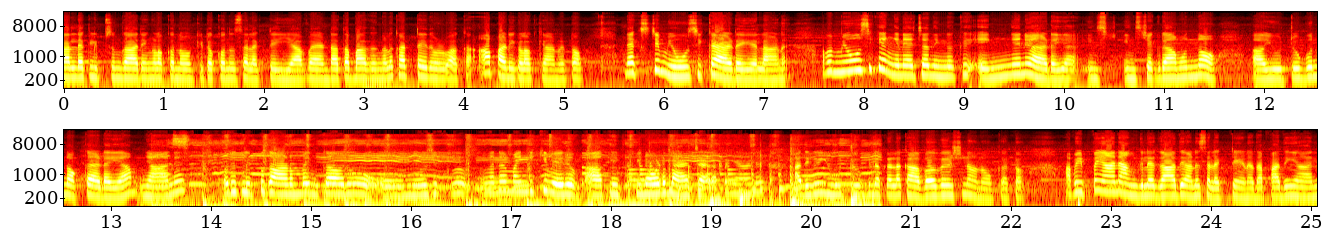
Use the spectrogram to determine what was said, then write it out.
നല്ല ക്ലിപ്സും കാര്യങ്ങളൊക്കെ നോക്കിയിട്ടൊക്കെ ഒന്ന് സെലക്ട് ചെയ്യുക. വേണ്ടാത്ത ഭാഗങ്ങൾ കട്ട് ചെയ്ത് ഒഴിവാക്കുക. ആ പണികളൊക്കെയാണ് കേട്ടോ നെക്സ്റ്റ് മ്യൂസിക് ആഡ് ചെയ്യലാണ്. അപ്പോൾ മ്യൂസിക് എങ്ങനെയാ വെച്ചാൽ നിങ്ങൾക്ക് എങ്ങനെ ആഡ് ചെയ്യാം. ഇൻസ് ഇൻസ്റ്റഗ്രാമിൽ നിന്നോ യൂട്യൂബിൽ നിന്നൊക്കെ ആഡ് ചെയ്യാം. ഞാൻ ഒരു ക്ലിപ്പ് കാണുമ്പോൾ എനിക്ക് ആ ഒരു മ്യൂസിക് ഇങ്ങനെ മൈൻഡിക്ക് വരും. ആ ക്ലിപ്പിനോട് മാച്ച് ആയത്. അപ്പോൾ ഞാൻ അധികം യൂട്യൂബിലൊക്കെ ഉള്ള കവർ വേർഷനാണ് നോക്കുക കേട്ടോ അപ്പോൾ ഇപ്പോൾ ഞാൻ അങ്കിലഗാഥയാണ് സെലക്ട് ചെയ്യണത്. അപ്പോൾ അത് ഞാൻ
